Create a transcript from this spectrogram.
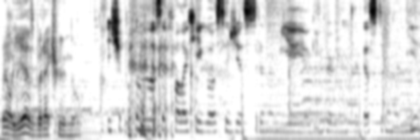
Well, yes, but actually no. E tipo, quando você fala que gosta de astronomia e alguém pergunta gastronomia,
